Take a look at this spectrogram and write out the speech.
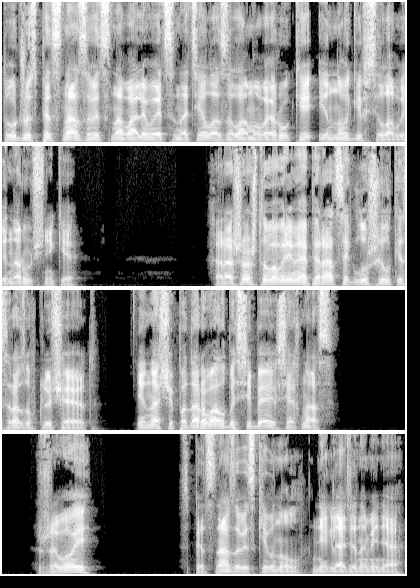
Тут же спецназовец наваливается на тело, заламывая руки и ноги в силовые наручники. Хорошо, что во время операции глушилки сразу включают, иначе подорвал бы себя и всех нас. «Живой?» Спецназовец кивнул, не глядя на меня.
